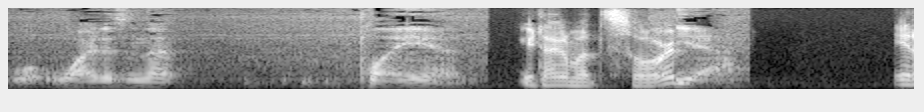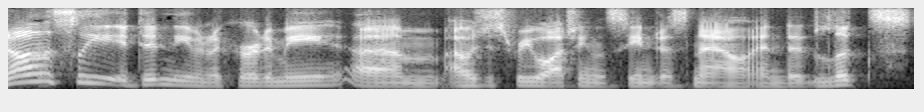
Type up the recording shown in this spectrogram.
why doesn't that play in? You're talking about the sword? Yeah, It honestly, it didn't even occur to me. Um, I was just rewatching the scene just now, and it looks.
